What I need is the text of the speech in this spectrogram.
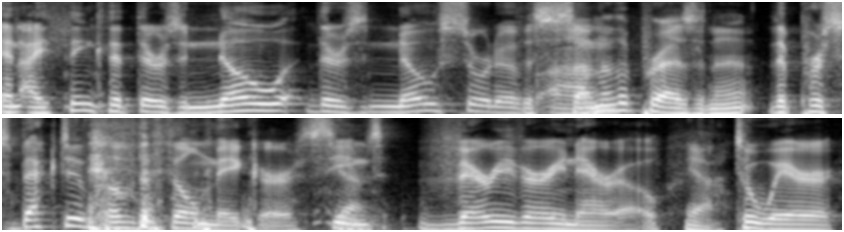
And I think that there's no there's no sort of the son um, of the president. the perspective of the filmmaker seems very very narrow Yeah. to where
